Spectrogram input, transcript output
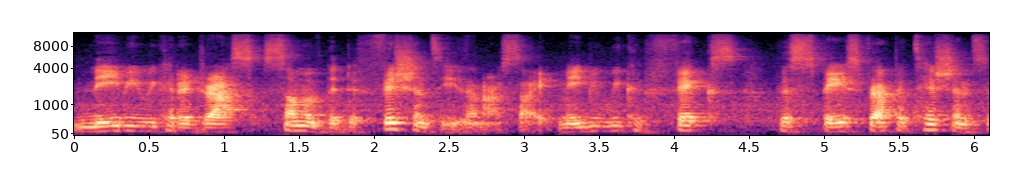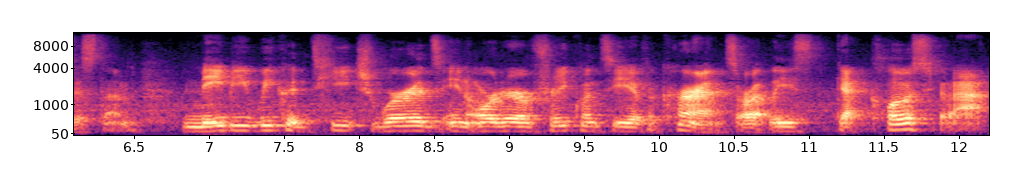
Maybe we could address some of the deficiencies in our site. Maybe we could fix the spaced repetition system. Maybe we could teach words in order of frequency of occurrence, or at least get close to that.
